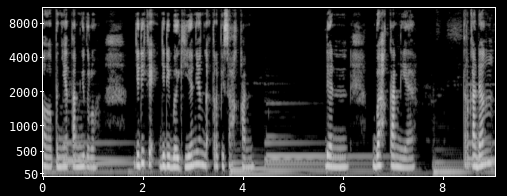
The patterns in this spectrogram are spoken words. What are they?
uh, penyetan gitu loh. Jadi kayak jadi bagian yang nggak terpisahkan. Dan bahkan ya terkadang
